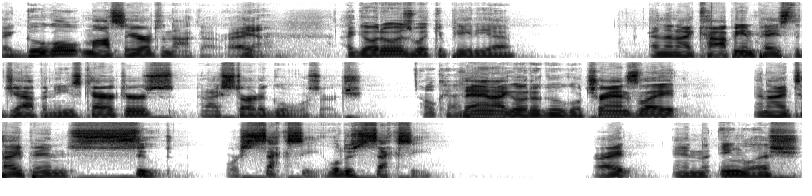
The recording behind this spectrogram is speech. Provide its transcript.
I Google Masahiro Tanaka, right? Yeah. I go to his Wikipedia, and then I copy and paste the Japanese characters, and I start a Google search. Okay. Then I go to Google Translate, and I type in suit or sexy. We'll do sexy, all right, in English,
